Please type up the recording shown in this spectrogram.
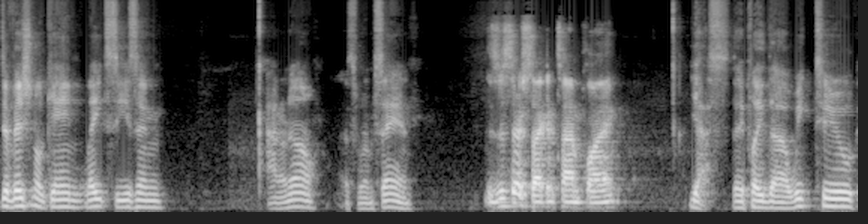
Divisional game, late season. I don't know. That's what I'm saying. Is this their second time playing? Yes, they played the uh, week two.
